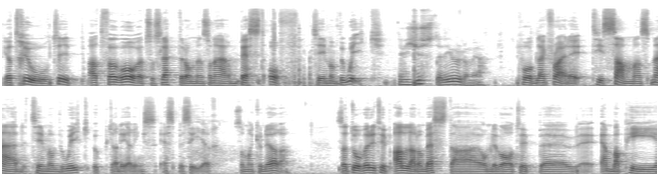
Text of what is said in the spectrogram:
Jag tror typ att förra året så släppte de en sån här Best of Team of the Week. Ja just det, det gjorde de ja. På Black Friday tillsammans med Team of the Week uppgraderings SPCer som man kunde göra. Så att då var det typ alla de bästa, om det var typ eh, Mbappé,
